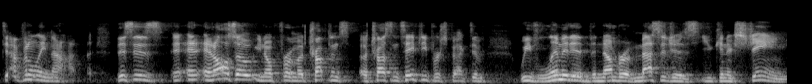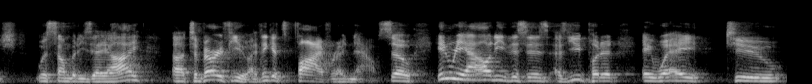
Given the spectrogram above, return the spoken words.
Definitely not. This is, and, and, also, you know, from a trust, and, a trust and safety perspective, we've limited the number of messages you can exchange with somebody's AI uh, to very few. I think it's five right now. So, in reality, this is, as you put it, a way to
